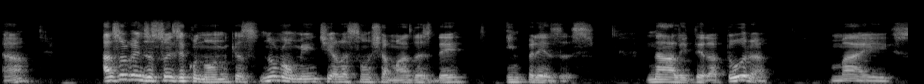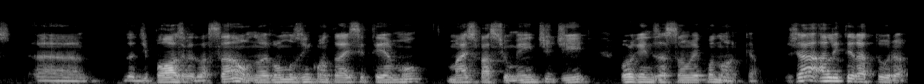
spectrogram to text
Tá? As organizações econômicas, normalmente, elas são chamadas de empresas. Na literatura, mais uh, de pós-graduação, nós vamos encontrar esse termo mais facilmente de organização econômica. Já a literatura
